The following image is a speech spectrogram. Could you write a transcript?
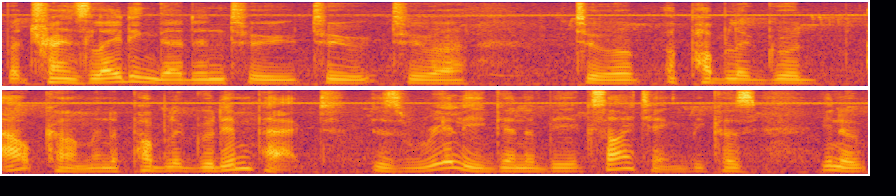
but translating that into to, to, a, to a, a public good outcome and a public good impact is really going to be exciting because, you know,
